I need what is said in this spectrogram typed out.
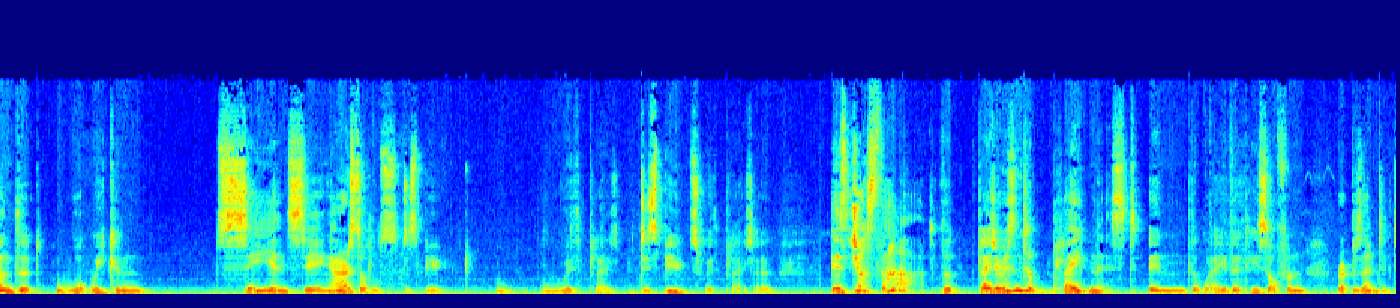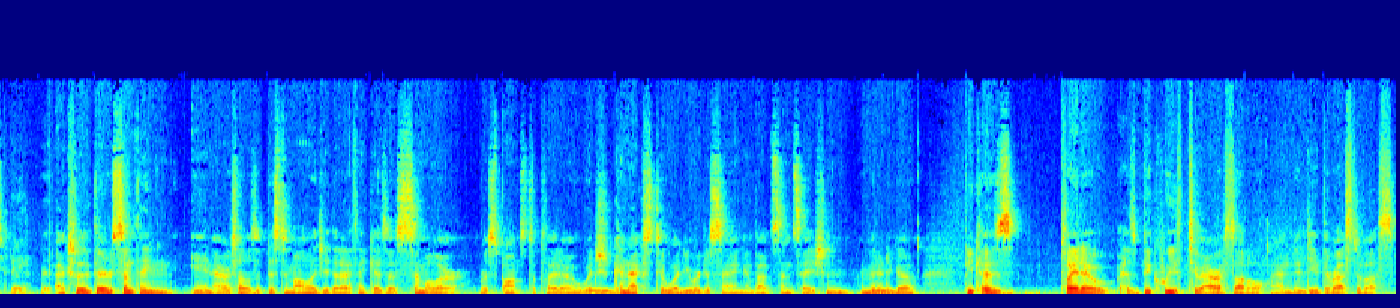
and that what we can see in seeing Aristotle's dispute with Plato, disputes with Plato is just that that Plato isn't a Platonist in the way that he's often represented to be. Actually, there's something in Aristotle's epistemology that I think is a similar response to Plato, which mm. connects to what you were just saying about sensation a minute mm. ago, because Plato has bequeathed to Aristotle and indeed the rest of us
